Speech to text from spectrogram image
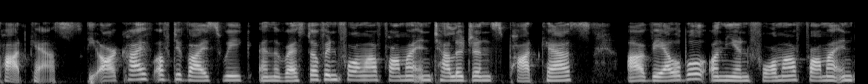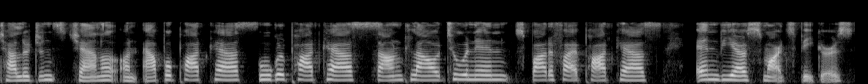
podcasts. The archive of Device Week and the rest of Informa Pharma Intelligence podcasts are available on the Informa Pharma Intelligence channel on Apple Podcasts, Google Podcasts, SoundCloud, TuneIn, Spotify Podcasts, and via smart speakers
